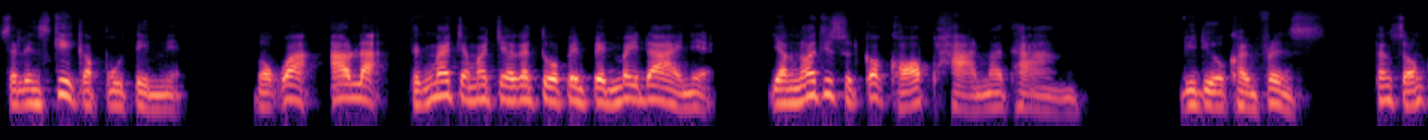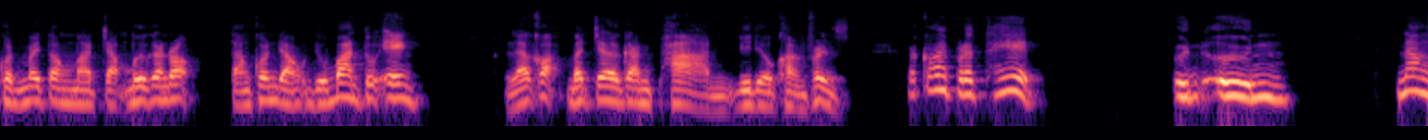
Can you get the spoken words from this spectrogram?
เซเลนสกี้กับปูตินเนี่ย บอกว่าเอาละถึงแม้จะมาเจอกันตัวเป็นๆไม่ได้เนี่ย อย่างน้อยที่สุดก็ขอผ่านมาทางวิดีโอคอนเฟรนซ์ทั้งสองคนไม่ต้องมาจับมือกันหรอกต่างคนอย่างอยู่บ้านตัวเอง แล้วก็มาเจอกันผ่านวิดีโอคอนเฟรนซ์แล้วก็ให้ประเทศอื่นๆนั่ง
